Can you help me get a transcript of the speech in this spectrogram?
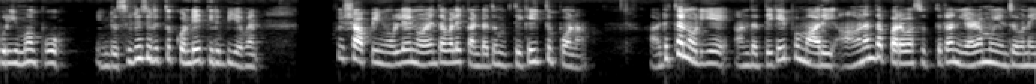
புரியுமோ போ என்று சிடுசிடுத்து கொண்டே திரும்பியவன். காஃபி ஷாப்பின் உள்ளே நுழைந்தவளை கண்டதும் திகைத்து போனான். அடுத்த நொடியே அந்த திகைப்பு மாறி ஆனந்த பரவசத்துடன் எழ முயன்றவனை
